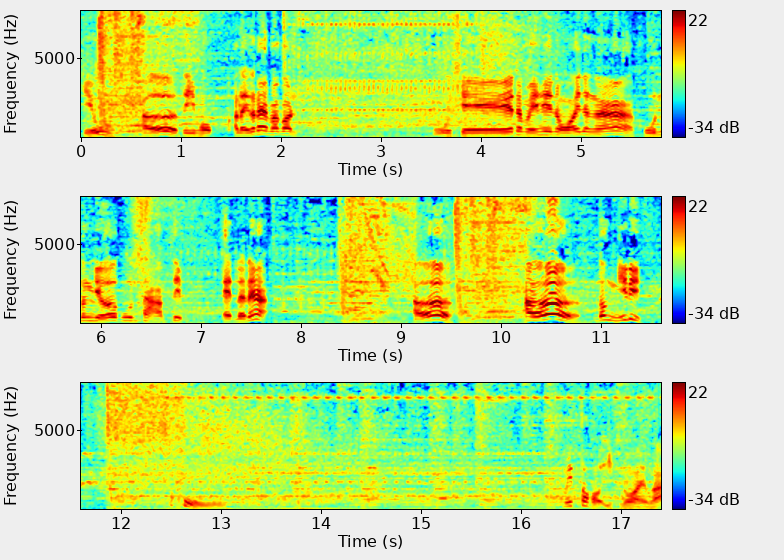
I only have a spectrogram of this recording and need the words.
คิวเออตีหกอะไรก็ได้มาก่อน โอ้เชทำไมให้น้อยจังอะคูณตั้งเยอะคูณสามสิบเอ็ดแล้วเนี่ย เออ เออ ต้องอย่างนี้ดิ โอ้โห ไม่ต่ออีกหน่อยวะ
